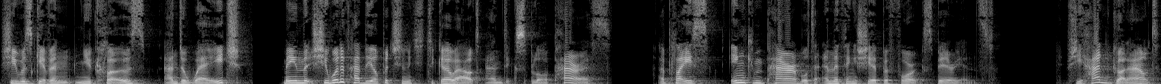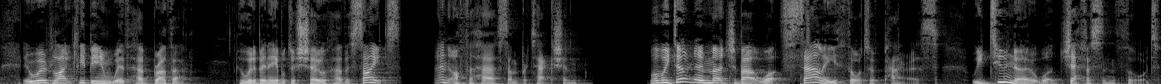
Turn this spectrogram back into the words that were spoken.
She was given new clothes and a wage, meaning that she would have had the opportunity to go out and explore Paris, a place incomparable to anything she had before experienced. If she had gone out, it would have likely been with her brother, who would have been able to show her the sights and offer her some protection. While we don't know much about what Sally thought of Paris, we do know what Jefferson thought.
